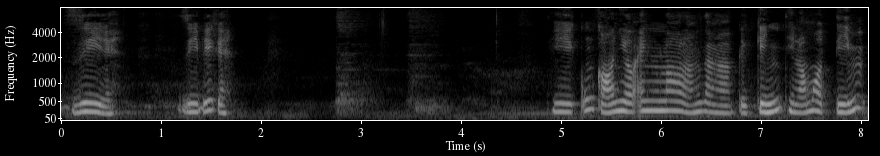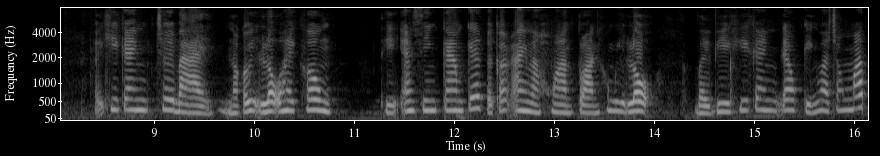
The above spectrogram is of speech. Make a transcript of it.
Gì này gì biết này. Thì cũng có nhiều anh lo lắng rằng là cái kính thì nó màu tím. Vậy khi các anh chơi bài, nó có bị lộ hay không? Thì em xin cam kết với các anh là hoàn toàn không bị lộ. Bởi vì khi các anh đeo kính vào trong mắt,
